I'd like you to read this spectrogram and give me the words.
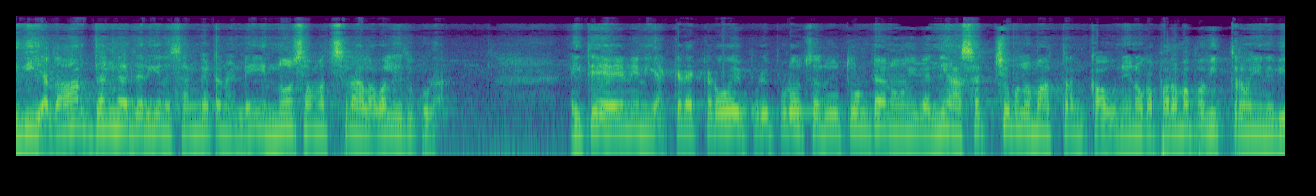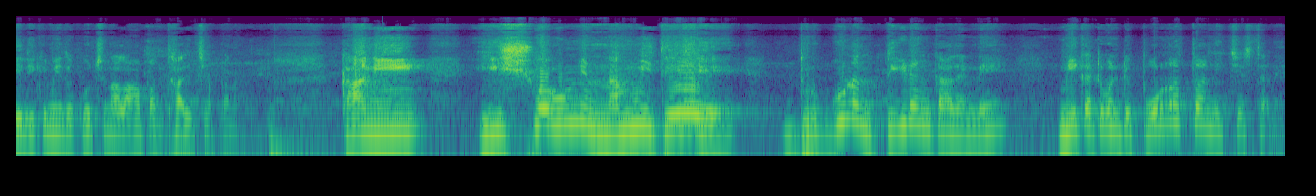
ఇది యథార్థంగా జరిగిన సంఘటన అండి. ఎన్నో సంవత్సరాలు అవ్వలేదు కూడా. అయితే నేను ఎక్కడెక్కడో ఎప్పుడెప్పుడో చదువుతుంటాను. ఇవన్నీ అసత్యములు మాత్రం కావు. నేను ఒక పరమ పవిత్రమైన వేదిక మీద కూర్చుని అలా అబద్ధాలు చెప్పను. కానీ ఈశ్వరుణ్ణి నమ్మితే దుర్గుణం తీయడం కాదండి. మీకు అటువంటి పూర్ణత్వాన్ని ఇచ్చేస్తాడే.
